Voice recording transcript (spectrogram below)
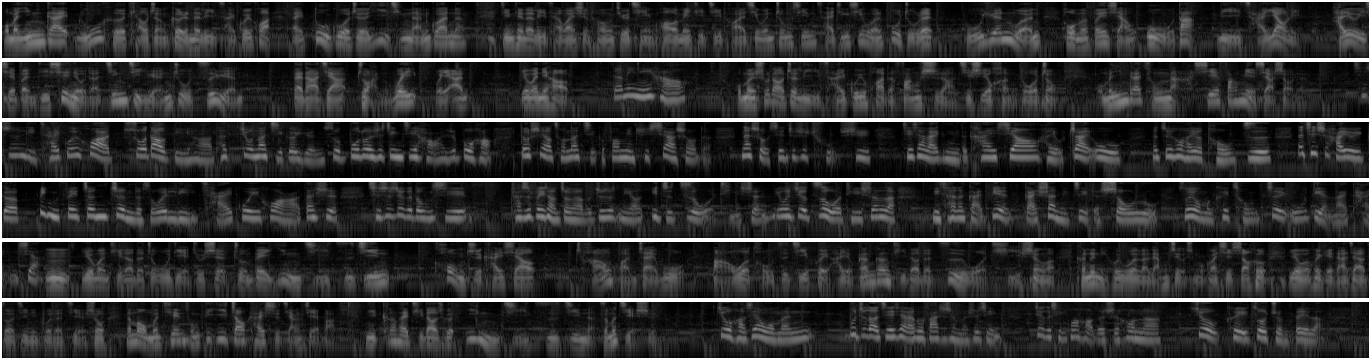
我们应该如何调整个人的理财规划，来度过这疫情难关呢？今天的理财万事通就请华为媒体集团新闻中心财经新闻副主任胡渊文和我们分享五大理财要领，还有一些本地现有的经济援助资源，带大家转危为安。渊文你好，德明你好。我们说到这理财规划的方式啊，其实有很多种。我们应该从哪些方面下手呢？其实理财规划说到底哈，它就那几个元素，不论是经济好还是不好，都是要从那几个方面去下手的。那首先就是储蓄，接下来你的开销，还有债务，那最后还有投资。那其实还有一个，并非真正的所谓理财规划，啊但是其实这个东西。它是非常重要的，就是你要一直自我提升，因为只有自我提升了，你才能改变、改善你自己的收入。所以我们可以从这五点来谈一下。嗯，原文提到的这五点就是准备应急资金、控制开销、偿还债务、把握投资机会，还有刚刚提到的自我提升啊。可能你会问了，两者有什么关系？稍后叶文会给大家做进一步的解说。那么我们先从第一招开始讲解吧。你刚才提到这个应急资金呢，怎么解释？就好像我们不知道接下来会发生什么事情，这个情况好的时候呢，就可以做准备了。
